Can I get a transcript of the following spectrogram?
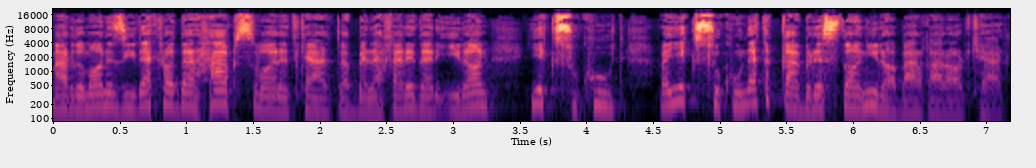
مردمان زیرک را در حبس وارد کرد و بالاخره در ایران یک سکوت و یک سکونت قبرستانی را برقرار کرد.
